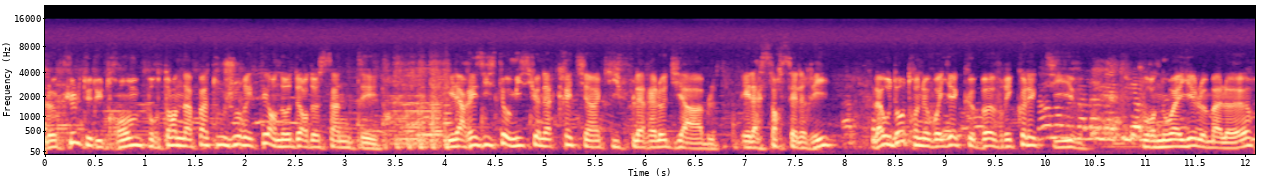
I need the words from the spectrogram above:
le culte du trombe pourtant n'a pas toujours été en odeur de sainteté. Il a résisté aux missionnaires chrétiens qui flairaient le diable et la sorcellerie, là où d'autres ne voyaient que beuverie collective pour noyer le malheur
